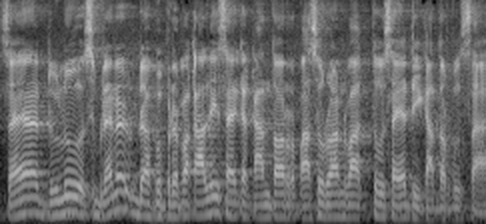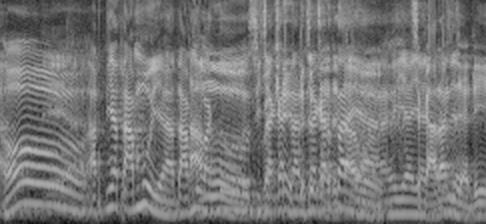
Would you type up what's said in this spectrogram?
Saya dulu sebenarnya udah beberapa kali saya ke kantor Pasuruan waktu saya di kantor pusat. Oh, artinya tamu ya, tamu, waktu di Jakarta, dari Jakarta tamu. ya. Iya, iya, Sekarang terus ya? jadi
